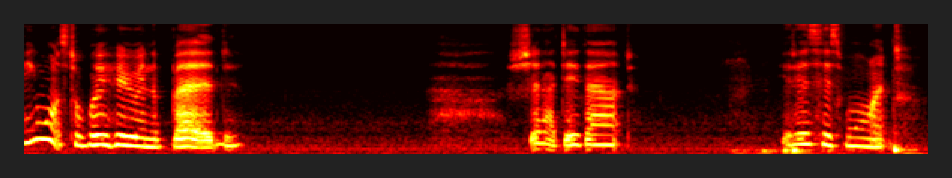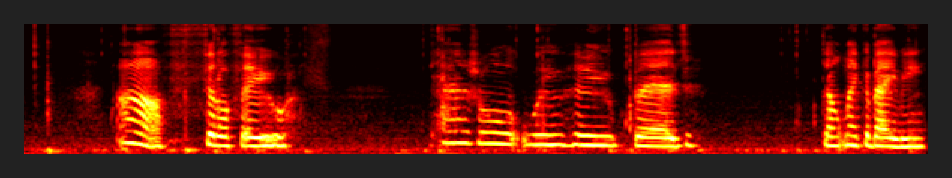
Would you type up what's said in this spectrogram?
He wants to woohoo in the bed. Should I do that? It is his want. Ah, oh, fiddle foo. Casual woohoo bed. Don't make a baby.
